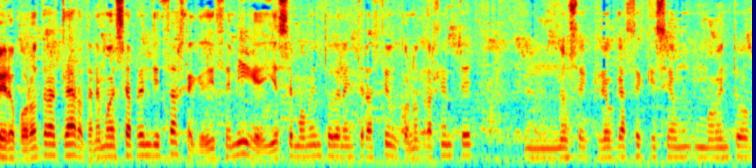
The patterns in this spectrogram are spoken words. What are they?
pero por otra, claro, tenemos ese aprendizaje que dice Miguel y ese momento de la interacción con otra gente, mm, no sé, creo que hace que sea un, momento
